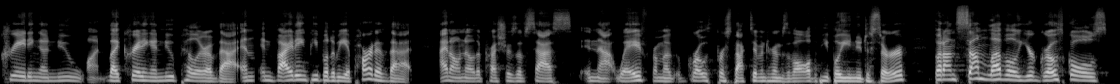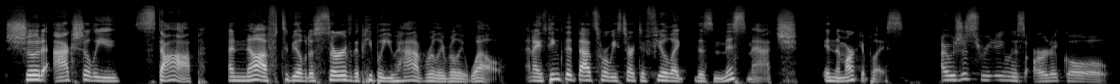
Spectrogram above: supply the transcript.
creating a new one, like creating a new pillar of that and inviting people to be a part of that. I don't know the pressures of SaaS in that way from a growth perspective in terms of all the people you need to serve. But on some level, your growth goals should actually stop enough to be able to serve the people you have really, really well. And I think that that's where we start to feel like this mismatch in the marketplace. I was just reading this article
